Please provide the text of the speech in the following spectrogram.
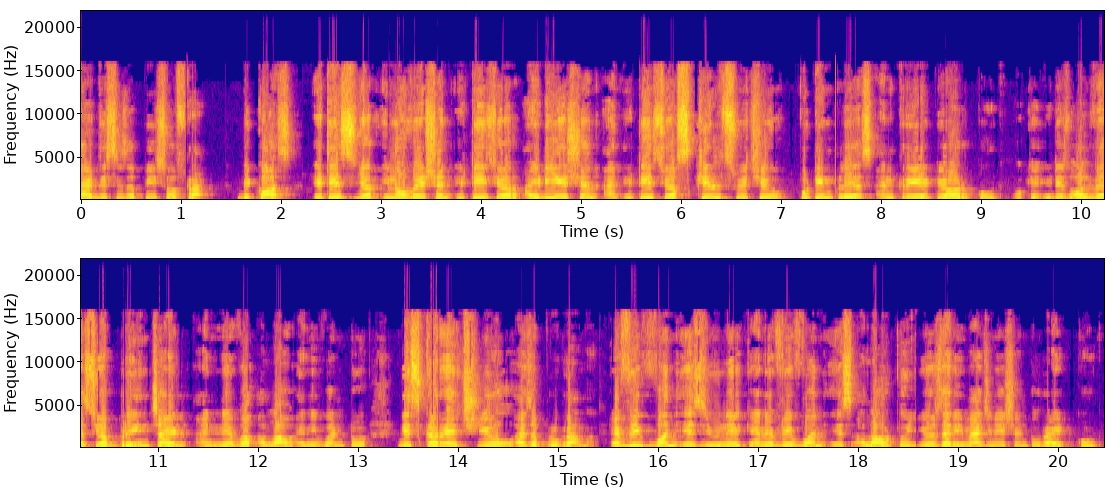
that this is a piece of crap because it is your innovation, it is your ideation and it is your skills which you put in place and create your code. Okay, it is always your brainchild and never allow anyone to discourage you as a programmer. Everyone is unique and everyone is allowed to use their imagination to write code.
